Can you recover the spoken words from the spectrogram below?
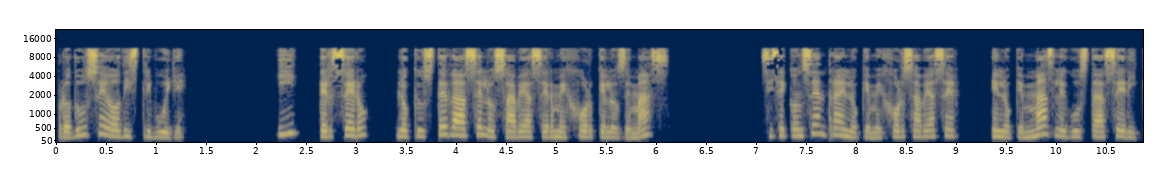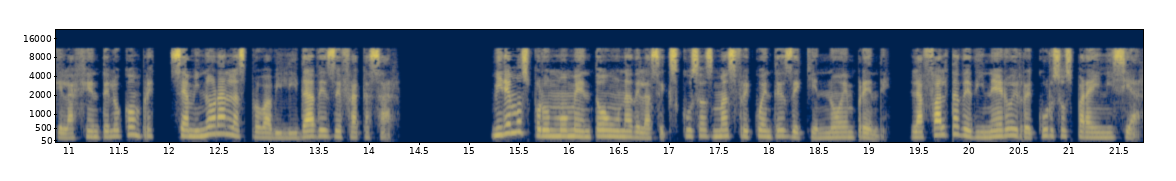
produce o distribuye. Y, Tercero, lo que usted hace lo sabe hacer mejor que los demás. Si se concentra en lo que mejor sabe hacer, en lo que más le gusta hacer y que la gente lo compre, se aminoran las probabilidades de fracasar. Miremos por un momento una de las excusas más frecuentes de quien no emprende, la falta de dinero y recursos para iniciar.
